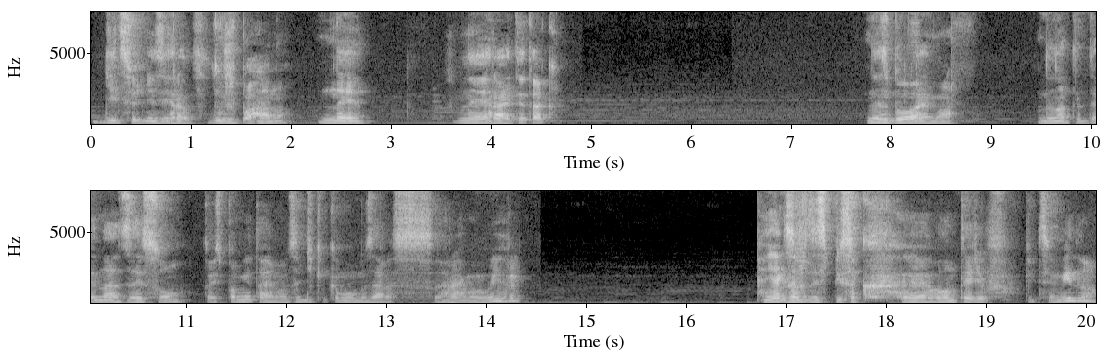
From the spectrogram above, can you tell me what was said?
Дід сьогодні зіграв дуже погано. Не, не грайте так. Не забуваємо донатити на ЗСУ. Тобто пам'ятаємо, завдяки кому ми зараз граємо в ігри. Як завжди, список е, волонтерів під цим відео.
